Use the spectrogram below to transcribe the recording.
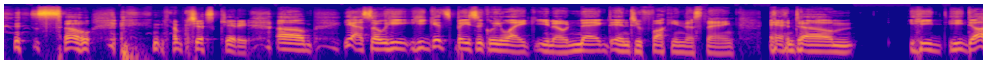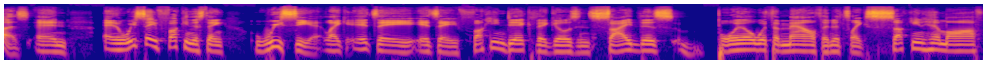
so I'm just kidding. Um, yeah, so he he gets basically like you know negged into fucking this thing, and um, he he does, and and when we say fucking this thing, we see it like it's a it's a fucking dick that goes inside this boil with a mouth, and it's like sucking him off.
